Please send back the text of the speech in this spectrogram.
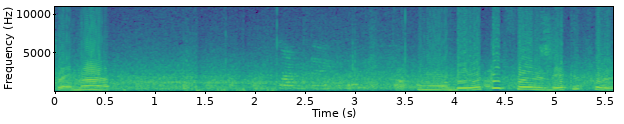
สวยมาก Oh, beautiful, beautiful.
